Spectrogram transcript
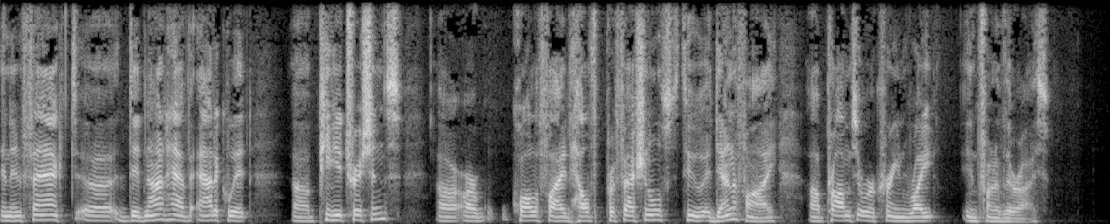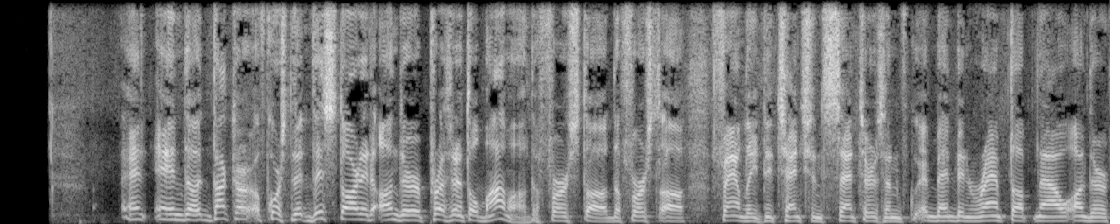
and in fact uh, did not have adequate uh, pediatricians uh, are qualified health professionals to identify uh, problems that were occurring right in front of their eyes. And, and uh, Doctor, of course, th- this started under President Obama, the first uh, the first uh, family detention centers, and, been ramped up now under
